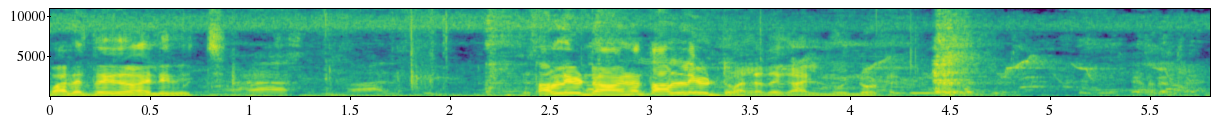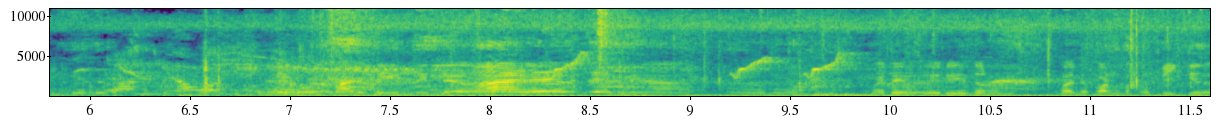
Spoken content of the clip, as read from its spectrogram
വലത് കാൽ വെച്ച്. തള്ളി വിട്ടോ? അവനെ തള്ളി വിട്ടോ? വലത് കാൽ മുന്നോട്ട്. മറ്റേ ഒരു ഇതാണ് മറ്റേ പണ്ടത്തെ പീക്കുന്ന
